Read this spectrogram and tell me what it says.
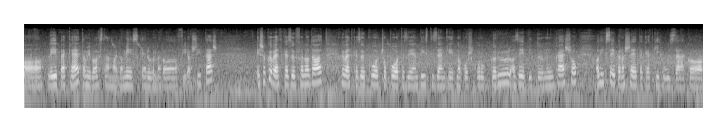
a lépeket, amiben aztán majd a méz kerül, meg a fiasítás. És a következő feladat, következő korcsoport az ilyen 10-12 napos koruk körül az építő munkások, akik szépen a sejteket kihúzzák a,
